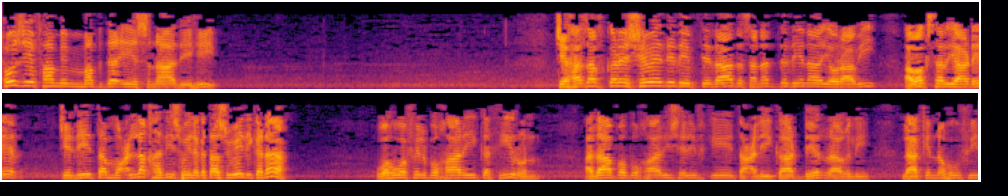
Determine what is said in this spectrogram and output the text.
حذف من مبدا اسناده چې حذف کړي شوی د ابتدا د سند دینه یو راوی او اکثر یا ډیر چې دې ته معلق حدیث وی لکه تاسو ویل کنا وهو فی البخاری کثیر ادا په بخاری شریف کې تعلیقات ډیر راغلی لکنه فی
